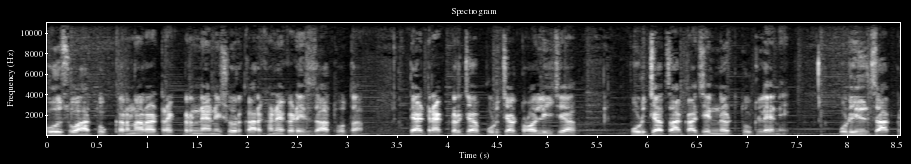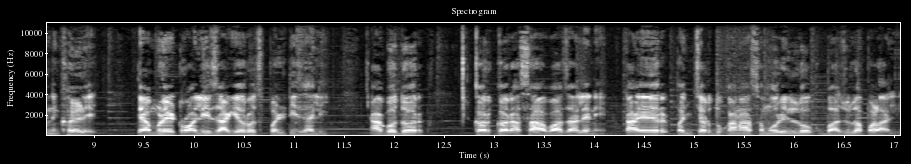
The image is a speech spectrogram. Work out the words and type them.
ऊस वाहतूक करणारा ट्रॅक्टर ज्ञानेश्वर कारखान्याकडे जात होता. त्या ट्रॅक्टरच्या पुढच्या ट्रॉलीच्या पुढच्या चाकाचे नट तुटल्याने पुढील चाक निखळले. त्यामुळे ट्रॉली जागेवरच पलटी झाली. अगोदर करकर असा आवाज आल्याने टायर पंक्चर दुकानासमोरील लोक बाजूला पळाली.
